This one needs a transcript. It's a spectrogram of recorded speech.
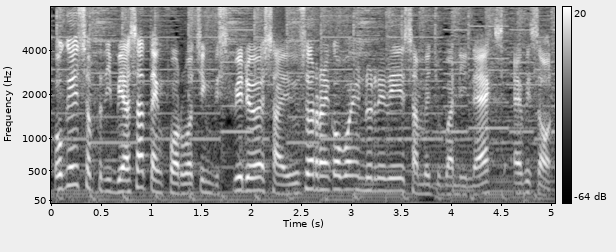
Oke, seperti biasa, thank for watching this video. Saya user Neko Boy diri. Sampai jumpa di next episode.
